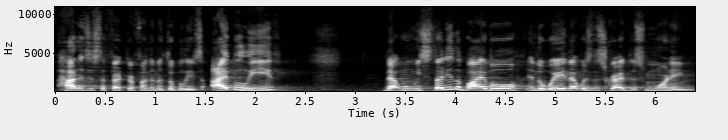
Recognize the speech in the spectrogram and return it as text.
How does this affect our fundamental beliefs? I believe that when we study the Bible in the way that was described this morning,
